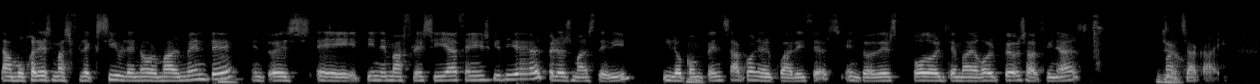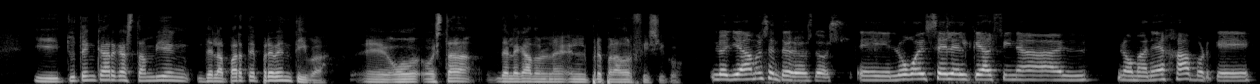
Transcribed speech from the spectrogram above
La mujer es más flexible normalmente, entonces eh, tiene más flexibilidad en isquiotibial, pero es más débil y lo mm. compensa con el cuádriceps. Entonces, todo el tema de golpeos al final machaca ahí. ¿Y tú te encargas también de la parte preventiva eh, o, está delegado en, el preparador físico? Lo llevamos entre los dos. Eh, luego es él el que al final lo maneja porque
